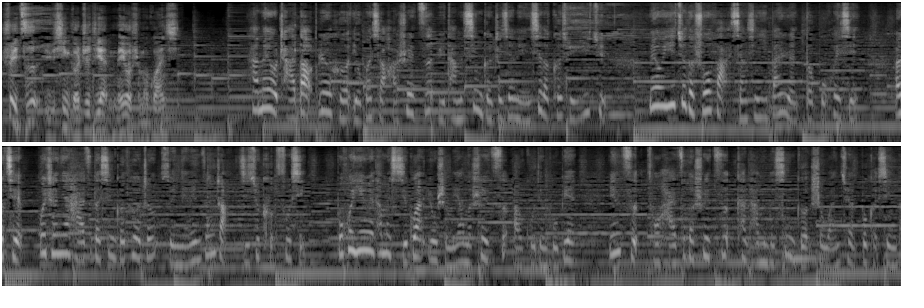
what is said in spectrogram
睡姿与性格之间没有什么关系。还没有查到任何有关小孩睡姿与他们性格之间联系的科学依据。没有依据的说法，相信一般人都不会信。而且，未成年孩子的性格特征随年龄增长极具可塑性，不会因为他们习惯用什么样的睡姿而固定不变。因此，从孩子的睡姿看他们的性格是完全不可信的。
